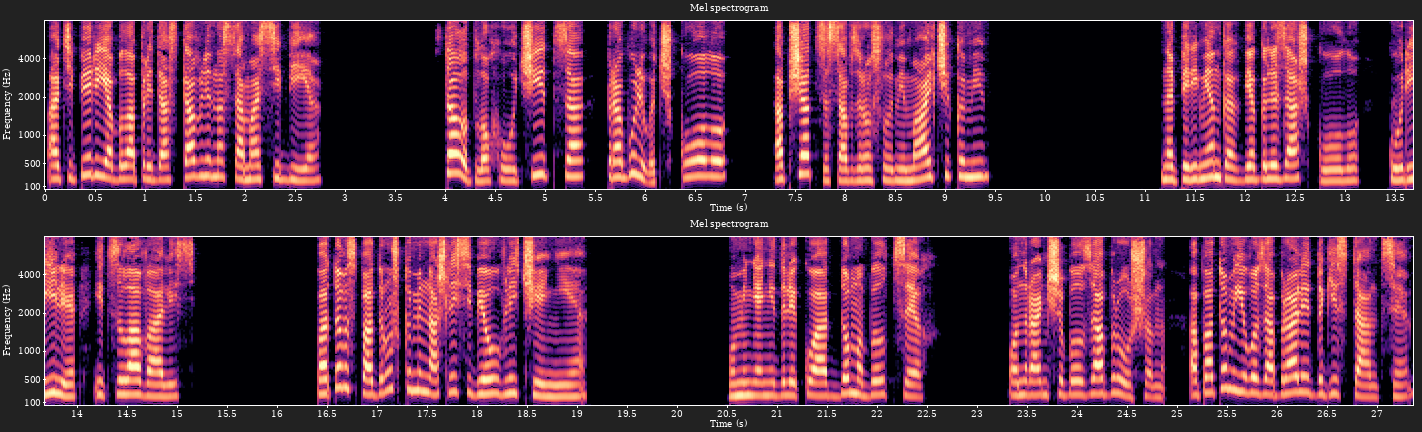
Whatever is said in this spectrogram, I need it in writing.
А теперь я была предоставлена сама себе. Стала плохо учиться, прогуливать школу, общаться со взрослыми мальчиками. На переменках бегали за школу, курили и целовались. Потом с подружками нашли себе увлечение. У меня недалеко от дома был цех. Он раньше был заброшен, а потом его забрали дагестанцы.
